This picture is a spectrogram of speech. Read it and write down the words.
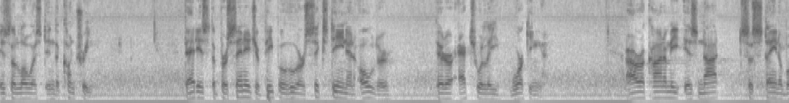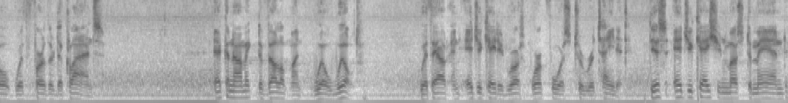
is the lowest in the country. That is the percentage of people who are 16 and older that are actually working. Our economy is not sustainable with further declines. Economic development will wilt without an educated workforce to retain it. This education must demand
